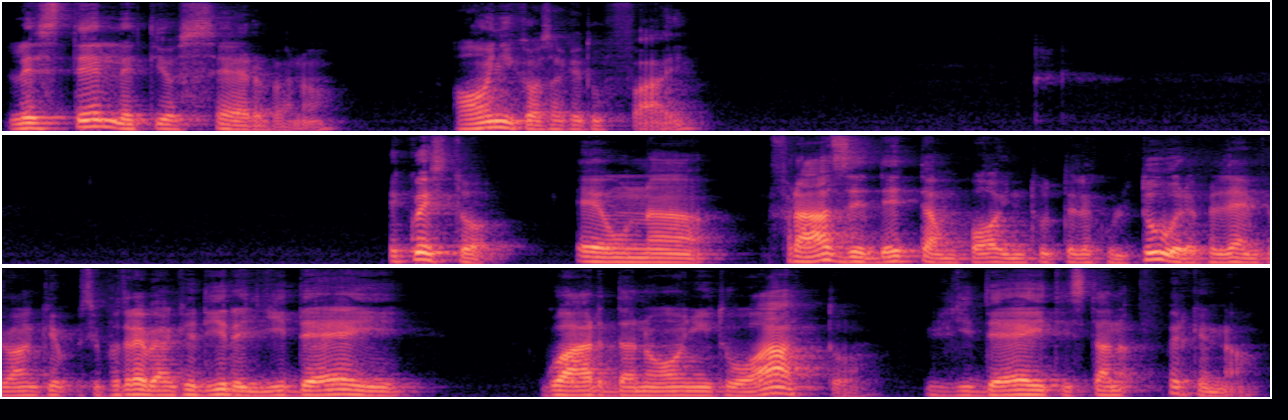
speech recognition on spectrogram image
le stelle ti osservano a ogni cosa che tu fai, e questo è una frase detta un po' in tutte le culture, per esempio anche, si potrebbe anche dire gli dèi guardano ogni tuo atto, gli dèi ti stanno... perché no?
